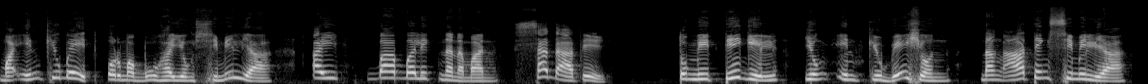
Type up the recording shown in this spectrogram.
ma-incubate or mabuhay yung similya ay babalik na naman sa dati. Tumitigil yung incubation ng ating similya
